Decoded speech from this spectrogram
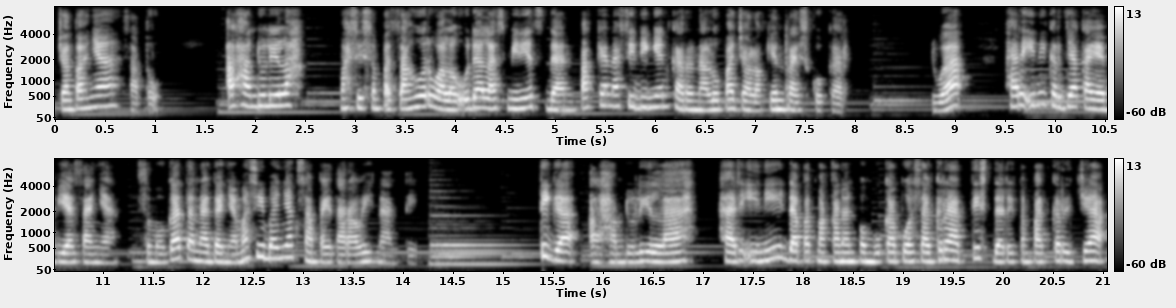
Contohnya, satu, Alhamdulillah, masih sempat sahur walau udah last minutes dan pakai nasi dingin karena lupa colokin rice cooker. Dua, hari ini kerja kayak biasanya. Semoga tenaganya masih banyak sampai tarawih nanti. Tiga, Alhamdulillah, hari ini dapat makanan pembuka puasa gratis dari tempat kerja.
